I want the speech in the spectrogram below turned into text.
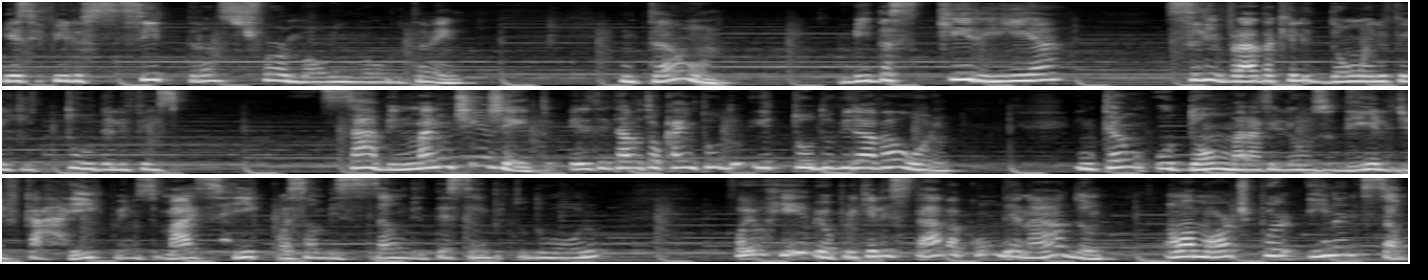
e esse filho se transformou em ouro também. Então, Midas queria se livrar daquele dom, ele fez de tudo, ele fez. Sabe? Mas não tinha jeito. Ele tentava tocar em tudo e tudo virava ouro. Então, o dom maravilhoso dele de ficar rico e mais rico, essa ambição de ter sempre tudo ouro, foi horrível, porque ele estava condenado a uma morte por inanição.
